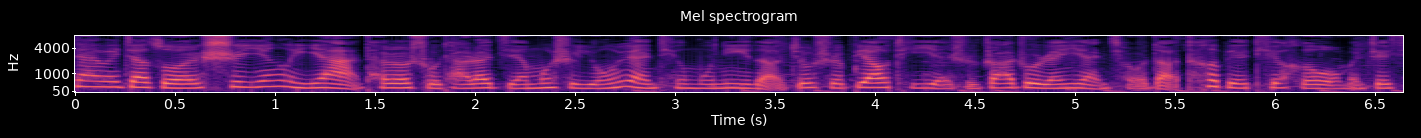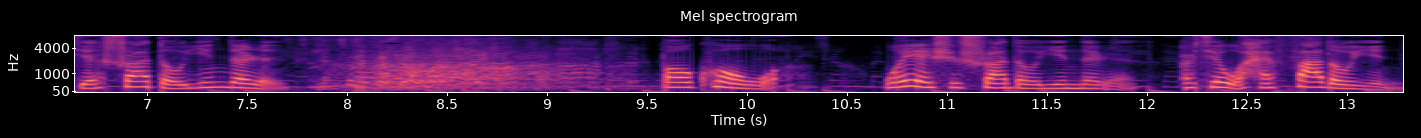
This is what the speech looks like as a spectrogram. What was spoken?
下一位叫做是英里亚，他说薯条的节目是永远听不腻的，就是标题也是抓住人眼球的，特别贴合我们这些刷抖音的人，包括我。我也是刷抖音的人，而且我还发抖音。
